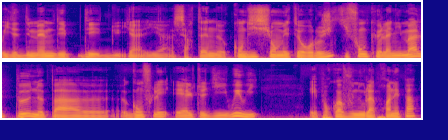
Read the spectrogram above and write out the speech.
il y a des, même des, des- y a, certaines conditions météorologiques qui font que l'animal peut ne pas euh, gonfler. Et elle te dit oui, oui. Et pourquoi vous nous l'apprenez pas?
